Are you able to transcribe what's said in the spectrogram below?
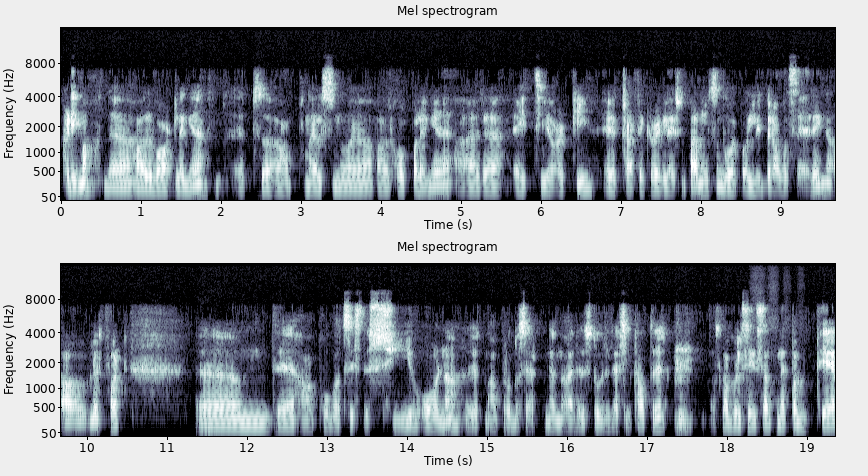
klima. Det har vart lenge. Et annet panel som har holdt på lenge, er eh, ATRP, Air Traffic Regulation Panel, som går på liberalisering av luftfart. Eh, det har pågått de siste syv årene uten å ha produsert nevneverdig store resultater. Skal det vel sies at nettopp det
